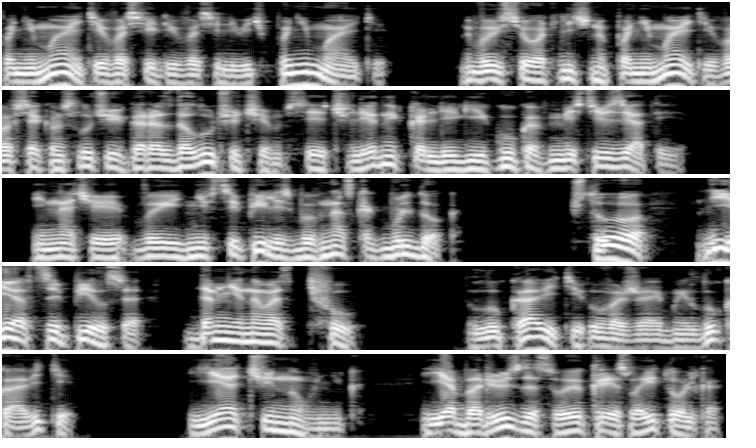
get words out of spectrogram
«Понимаете, Василий Васильевич, понимаете. Вы все отлично понимаете, во всяком случае гораздо лучше, чем все члены коллегии ГУКа вместе взятые. Иначе вы не вцепились бы в нас, как бульдог». «Что? Я вцепился? Да мне на вас тьфу!» «Лукавите, уважаемый, лукавите. Я чиновник. Я борюсь за свое кресло и только.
